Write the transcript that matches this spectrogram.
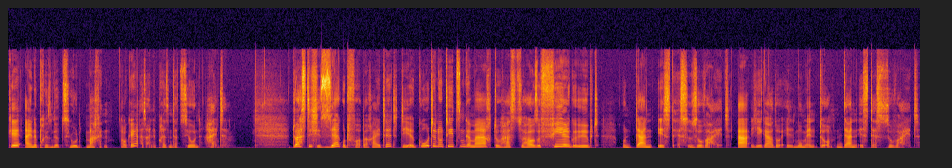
que eine Präsentation machen. Okay, also eine Präsentation halten. Du hast dich sehr gut vorbereitet, dir gute Notizen gemacht, du hast zu Hause viel geübt, und dann ist es soweit. Ha llegado el momento. Dann ist es soweit.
